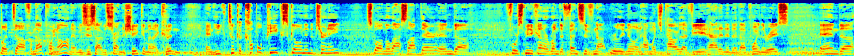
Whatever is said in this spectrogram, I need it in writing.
But uh, from that point on, it was just I was trying to shake him and I couldn't. And he took a couple peaks going into turn eight, in the last lap there, and uh, forced me to kind of run defensive, not really knowing how much power that V8 had in it at that point in the race. And uh,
